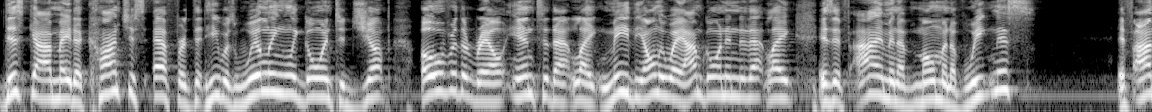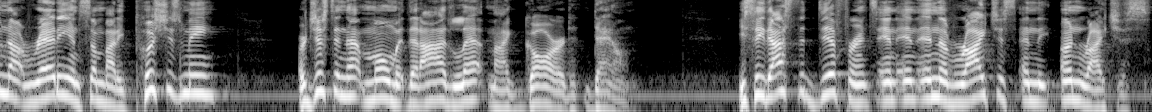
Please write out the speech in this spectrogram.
This guy made a conscious effort that he was willingly going to jump over the rail into that lake. Me, the only way I'm going into that lake is if I'm in a moment of weakness, if I'm not ready and somebody pushes me, or just in that moment that I let my guard down. You see, that's the difference in, in, in, the righteous and the unrighteous.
